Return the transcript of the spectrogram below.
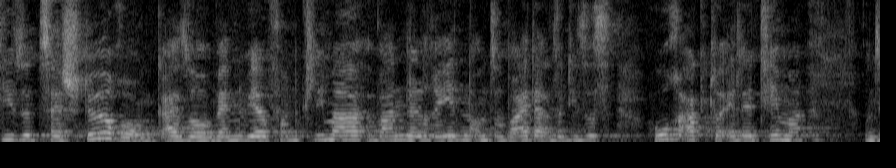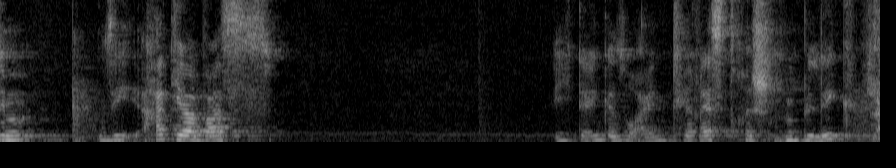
diese Zerstörung. Also wenn wir von Klimawandel reden und so weiter, also dieses hochaktuelle Thema. Und sie, sie hat ja was, ich denke, so einen terrestrischen Blick, ja.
